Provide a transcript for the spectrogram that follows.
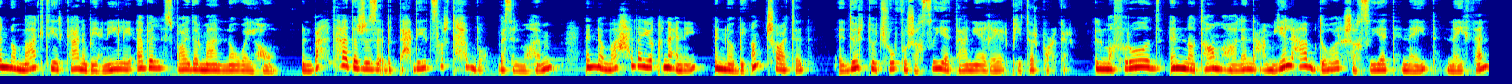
إنه ما كتير كان بيعني لي قبل Spider-Man No Way Home من بعد هذا الجزء بالتحديد صرت حبه بس المهم إنه ما حدا يقنعني إنه ب Uncharted قدرتوا تشوفوا شخصية تانية غير بيتر باركر المفروض إنه توم هولاند عم يلعب دور شخصية نيت نيثن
